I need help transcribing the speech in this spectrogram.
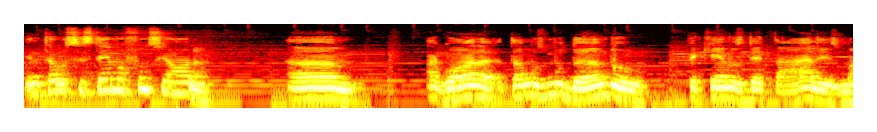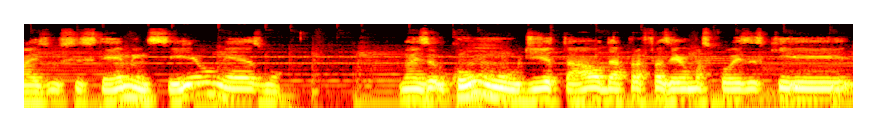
Então o sistema funciona. Um, agora estamos mudando pequenos detalhes, mas o sistema em si é o mesmo. Mas com o digital dá para fazer umas coisas que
